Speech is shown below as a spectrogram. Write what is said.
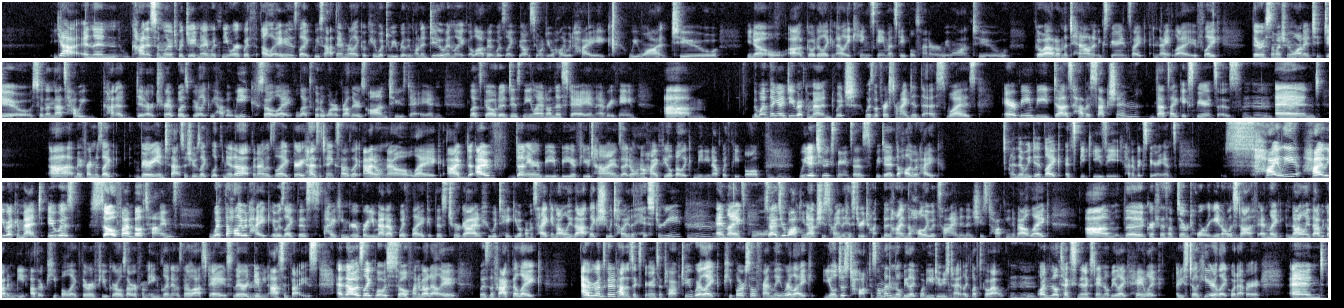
yeah. And then kind of similar to what jade and i with new york with la is like we sat there and we're like okay what do we really want to do? And like a lot of it was like we obviously want to do a hollywood hike. We want to you know uh, go to like an la kings game at staples center. We want to go out on the town and experience like nightlife. Like there was so much we wanted to do. So then that's how we kind of did our trip was we were like we have a week. So like let's go to warner brothers on tuesday and let's go to disneyland on this day and everything. Um, the one thing I do recommend, which was the first time I did this, was Airbnb does have a section that's like experiences. Mm-hmm. And uh, my friend was like very into that, so she was like looking it up, and I was like very hesitant because I was like, I don't know, like I've d- I've done Airbnb a few times. I don't know how I feel about like meeting up with people. We did two experiences. We did the Hollywood hike, and then we did like a speakeasy kind of experience. Highly, highly recommend. It was so fun both times. With the Hollywood hike, it was like this hiking group where you met up with like this tour guide who would take you up on this hike, and not only that, like she would tell you the history, mm, and like cool. so as you're walking up, she's telling you the history t- behind the Hollywood sign, and then she's talking about like um the Griffith Observatory and all this mm. stuff. And like not only that, we got to meet other people. Like there were a few girls that were from England. It was their last day, so they were mm. giving us advice. And that was like what was so fun about LA was the fact that like everyone's gonna have had this experience I've talked to where like people are so friendly where like you'll just talk to someone and they'll be like, "What are you doing tonight? Like let's go out." Mm-hmm. They'll text you the next day and they'll be like, "Hey, like are you still here? Like whatever." And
